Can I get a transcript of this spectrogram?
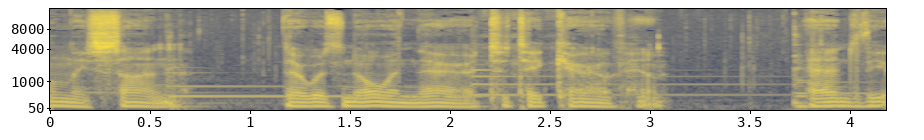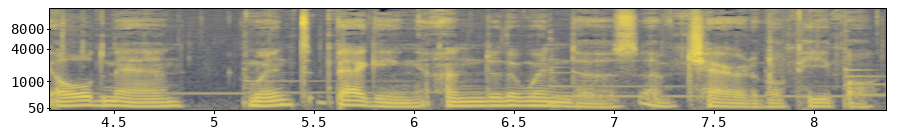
only son, there was no one there to take care of him. And the old man went begging under the windows of charitable people.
